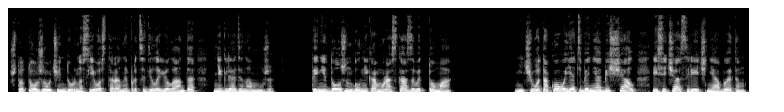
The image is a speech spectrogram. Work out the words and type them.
«Что тоже очень дурно с его стороны», — процедила Йоланта, не глядя на мужа. «Ты не должен был никому рассказывать, Тома». «Ничего такого я тебе не обещал, и сейчас речь не об этом.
